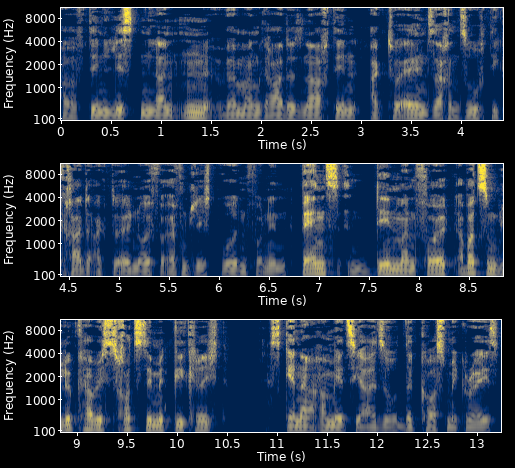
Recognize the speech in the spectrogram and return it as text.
auf den Listen landen, wenn man gerade nach den aktuellen Sachen sucht, die gerade aktuell neu veröffentlicht wurden von den Bands, denen man folgt. Aber zum Glück habe ich es trotzdem mitgekriegt. Scanner haben jetzt hier also The Cosmic Rays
